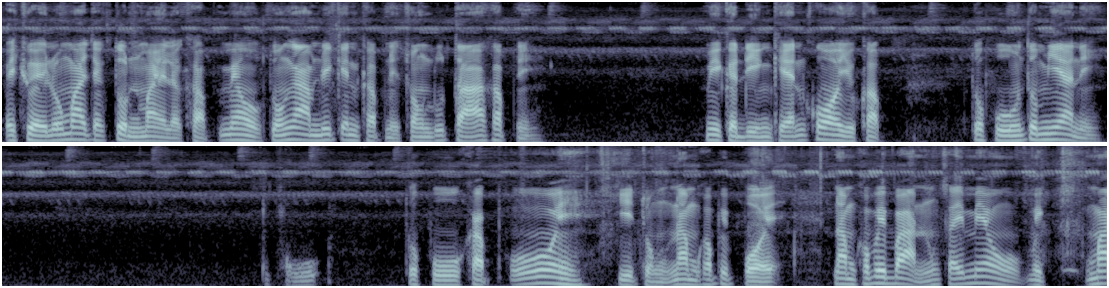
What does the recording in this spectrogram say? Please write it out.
ไปช่วยลงมาจากต้นไม้แหละครับ แมวตัวงามนี่เกินครับนี่สองดูตาครับนี่ มีกระดิ่งแขนคออยู่ครับ ตัวผู้ตัวเมียนี่ผูตัวผู้ครับ โอ้ยจีตรงนำเขาไปปล่อยนำเขาไปบ้านสงสัยแมวไม่มา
